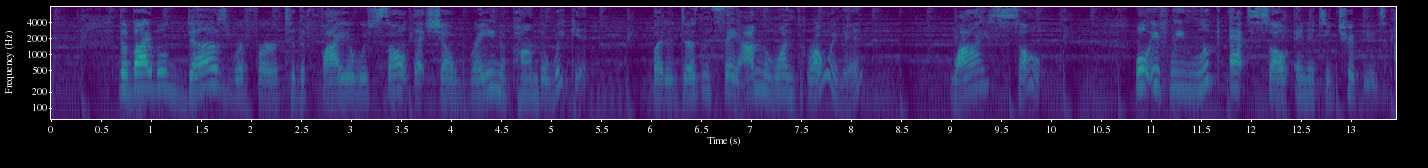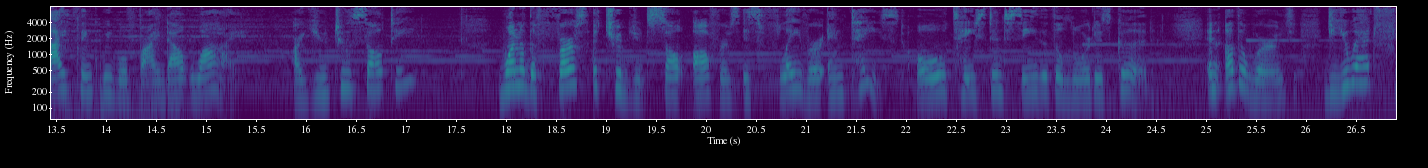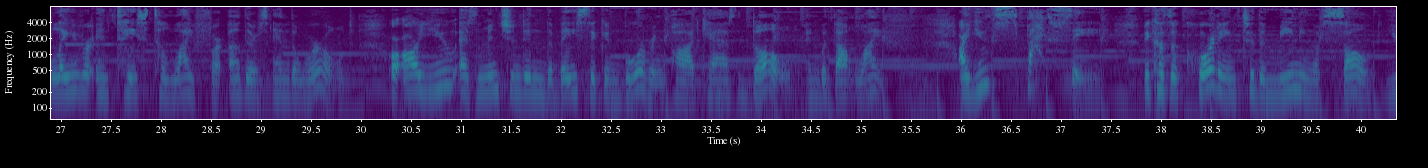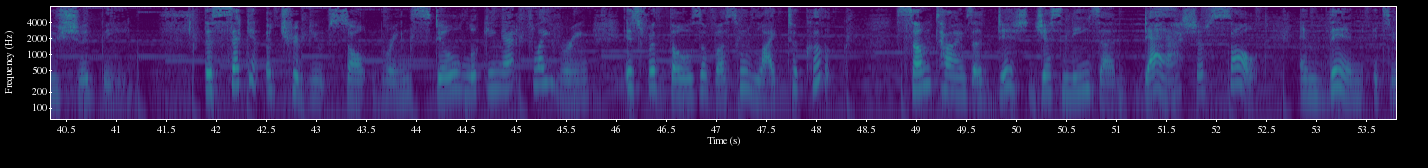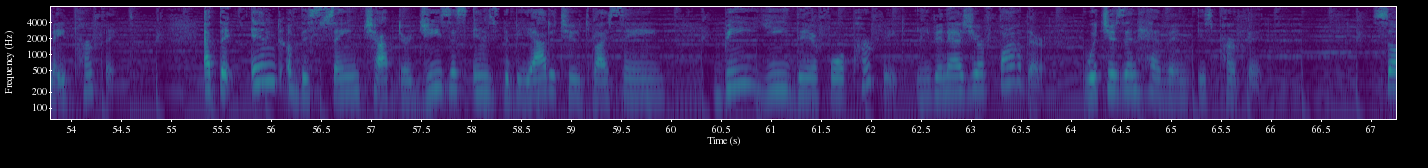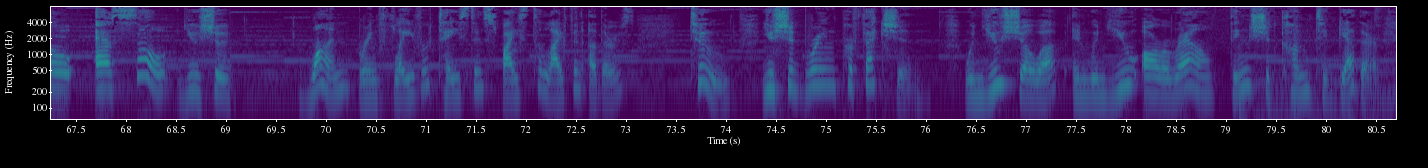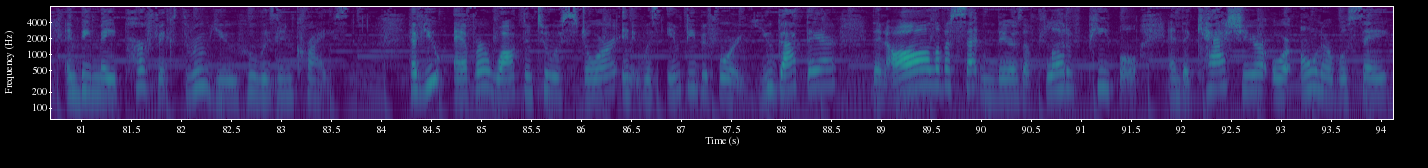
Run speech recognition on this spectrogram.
The Bible does refer to the fire with salt that shall rain upon the wicked, but it doesn't say I'm the one throwing it. Why salt? Well, if we look at salt and its attributes, I think we will find out why. Are you too salty? One of the first attributes salt offers is flavor and taste. Oh, taste and see that the Lord is good. In other words, do you add flavor and taste to life for others and the world? Or are you, as mentioned in the Basic and Boring podcast, dull and without life? Are you spicy? Because according to the meaning of salt, you should be. The second attribute salt brings, still looking at flavoring, is for those of us who like to cook. Sometimes a dish just needs a dash of salt and then it's made perfect. At the end of this same chapter, Jesus ends the Beatitudes by saying, Be ye therefore perfect, even as your Father, which is in heaven, is perfect. So, as salt, you should one, bring flavor, taste, and spice to life in others. Two, you should bring perfection. When you show up and when you are around, things should come together and be made perfect through you who is in Christ. Have you ever walked into a store and it was empty before you got there? Then all of a sudden there's a flood of people and the cashier or owner will say,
